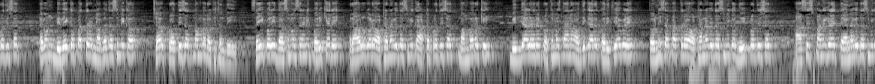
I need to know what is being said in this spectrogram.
ପ୍ରତିଶତ ଏବଂ ବିବେକ ପାତ୍ର ନବେ ଦଶମିକ ଛଅ ପ୍ରତିଶତ ନମ୍ବର ରଖିଛନ୍ତି। ସେହିପରି ଦଶମ ଶ୍ରେଣୀ ପରୀକ୍ଷାରେ ରାହୁଲଗଡ଼ ଅଠାନବେ ଦଶମିକ ଆଠ ପ୍ରତିଶତ ନମ୍ବର ରଖି ବିଦ୍ୟାଳୟରେ ପ୍ରଥମ ସ୍ଥାନ ଅଧିକାର କରିଥିବା ବେଳେ ତନିଷା ପାତ୍ର ଅଠାନବେ ଦଶମିକ ଦୁଇ ପ୍ରତିଶତ ଆଶିଷ ପାଣିଗ୍ରାହୀ ତେୟାନବେ ଦଶମିକ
